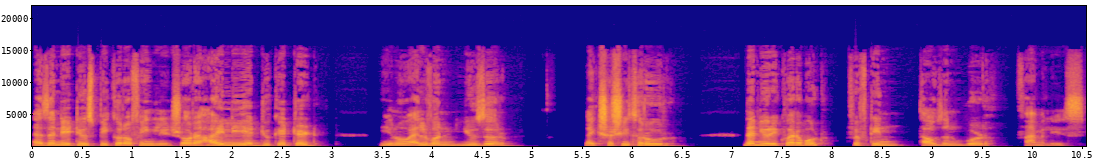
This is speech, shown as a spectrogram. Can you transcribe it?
as a native speaker of English or a highly educated, you know, L1 user like Shashi Tharoor, then you require about 15,000 word families.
